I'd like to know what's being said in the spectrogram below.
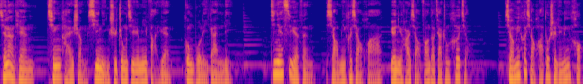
前两天，青海省西宁市中级人民法院公布了一个案例：今年四月份，小明和小华约女孩小芳到家中喝酒。小明和小华都是零零后，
